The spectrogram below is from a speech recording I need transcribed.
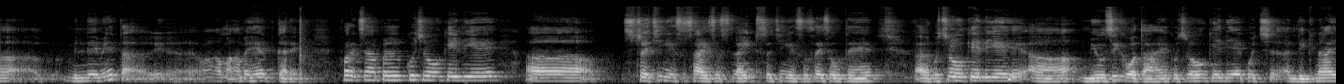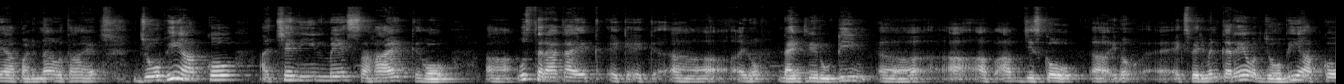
uh, मिलने में हम हमें हेल्प करें। फॉर एग्ज़ाम्पल कुछ लोगों के लिए stretching exercise light stretching exercise होते हैं। कुछ लोगों के लिए म्यूज़िक होता है। कुछ लोगों के लिए कुछ लिखना या पढ़ना होता है। जो भी आपको अच्छे नींद में सहायक हो उस तरह का एक एक एक यू नो नाइटली रूटीन आप आप जिसको यू नो एक्सपेरिमेंट करें और जो भी आपको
